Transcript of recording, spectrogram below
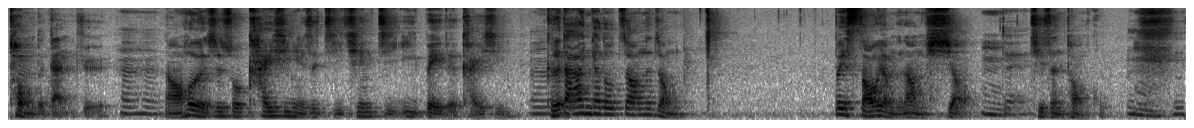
痛的感觉，然后或者是说开心也是几千几亿倍的开心。可是大家应该都知道那种被瘙痒的那种笑，其实很痛苦，嗯。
